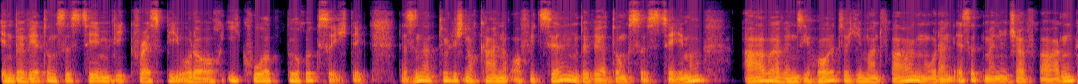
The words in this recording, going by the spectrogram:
in Bewertungssystemen wie Crespi oder auch eCore berücksichtigt. Das sind natürlich noch keine offiziellen Bewertungssysteme, aber wenn Sie heute jemand fragen oder einen Asset Manager fragen,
